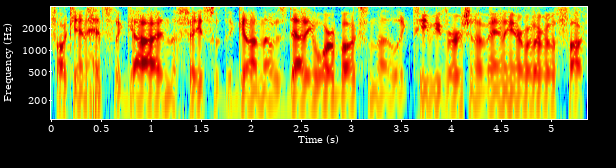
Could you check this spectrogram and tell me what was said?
fucking hits the guy in the face with the gun that was Daddy Warbucks in the like TV version of Annie or whatever the fuck.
